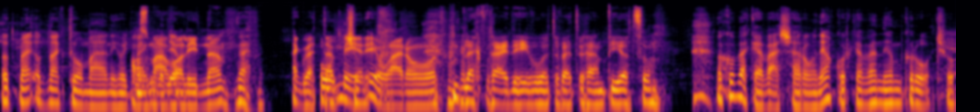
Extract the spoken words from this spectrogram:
ott, meg, ott meg tudom állni, hogy Az már megvegyem. valid, nem? Megvettem. Olcsó. Miért? Jó áron volt. Black Friday volt a veterán piacon. Akkor be kell vásárolni, akkor kell venni, amikor olcsó.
